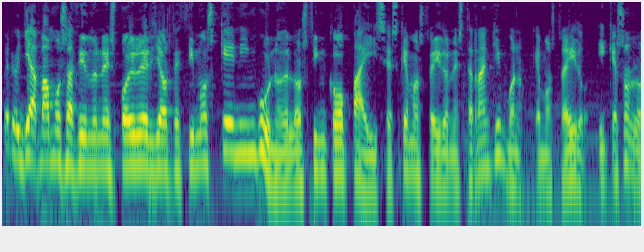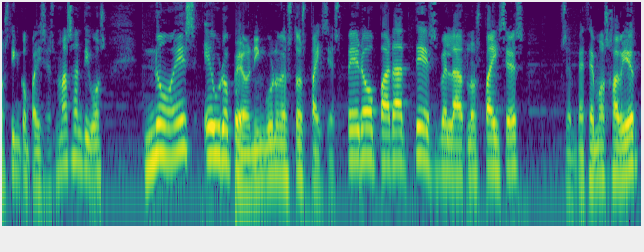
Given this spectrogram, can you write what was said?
pero ya vamos haciendo un spoiler, ya os decimos que ninguno de los cinco países que hemos traído en este ranking, bueno, que hemos traído y que son los cinco países más antiguos, no es europeo, ninguno de estos países. Pero para desvelar los países, pues empecemos, Javier,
